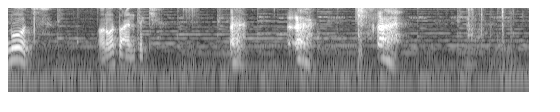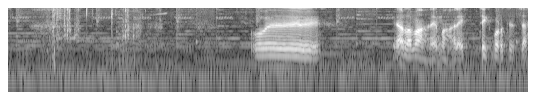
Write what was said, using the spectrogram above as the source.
موت. أنا ما طعنتك. يلا ما عليه ما عليه. تكبر وتنسى.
